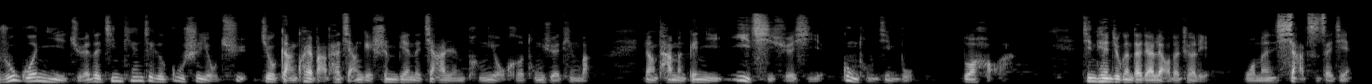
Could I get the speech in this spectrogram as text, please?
如果你觉得今天这个故事有趣，就赶快把它讲给身边的家人、朋友和同学听吧，让他们跟你一起学习，共同进步，多好啊！今天就跟大家聊到这里，我们下次再见。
